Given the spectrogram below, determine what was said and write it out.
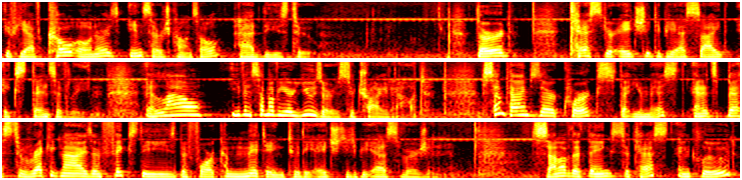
If you have co-owners in Search Console, add these too. Third, test your HTTPS site extensively. Allow even some of your users to try it out. Sometimes there are quirks that you missed, and it's best to recognize and fix these before committing to the HTTPS version. Some of the things to test include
